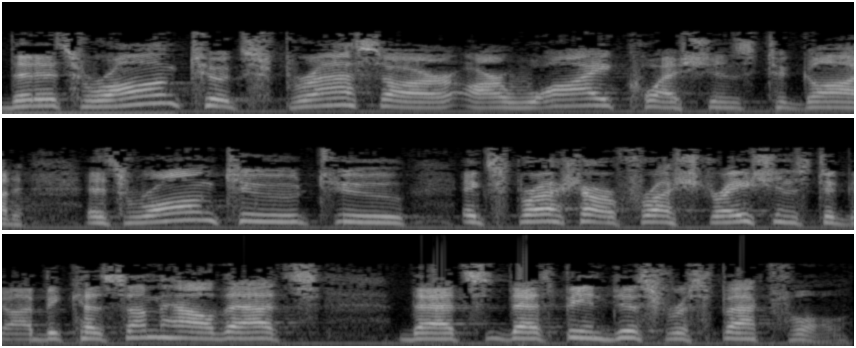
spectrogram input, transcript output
that it's wrong to express our, our why questions to God. It's wrong to, to express our frustrations to God because somehow that's, that's, that's being disrespectful.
